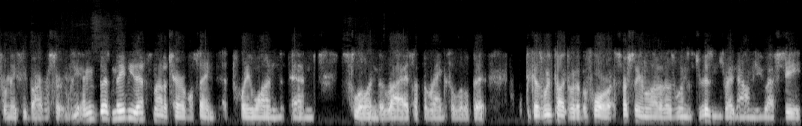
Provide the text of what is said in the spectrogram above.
for Maycee Barber, certainly. And but maybe that's not a terrible thing at 21 and slowing the rise up the ranks a little bit because we've talked about it before, especially in a lot of those women's divisions right now in the UFC.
